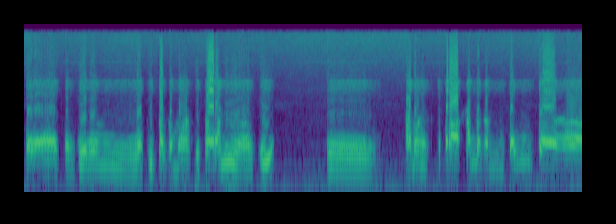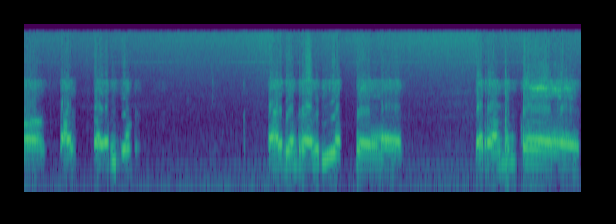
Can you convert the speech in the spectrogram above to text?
de, sentir un, equipo como si fuera mío en sí. Y estamos trabajando con mi técnico Rodríguez, Gabriel Rodríguez, que, que realmente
